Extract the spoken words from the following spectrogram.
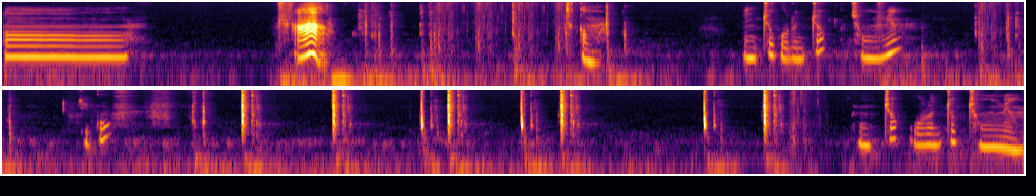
어... 아! 잠깐만. 왼쪽, 오른쪽, 정면, 그리고 왼쪽, 오른쪽, 정면.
